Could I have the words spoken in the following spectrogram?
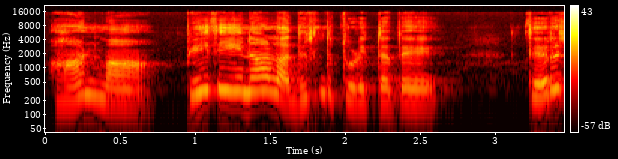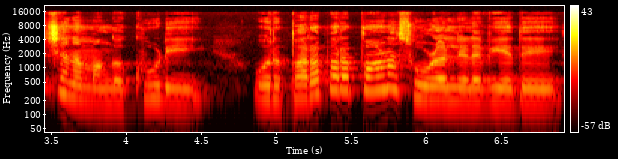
ஆன்மா பீதியினால் அதிர்ந்து துடித்தது. தெருச்சனம் அங்கு கூடி ஒரு பரபரப்பான சூழல் நிலவியது.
